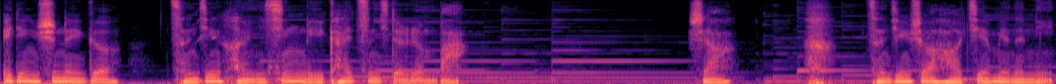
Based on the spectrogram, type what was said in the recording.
一定是那个曾经狠心离开自己的人吧。是啊。曾经说好见面的你，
